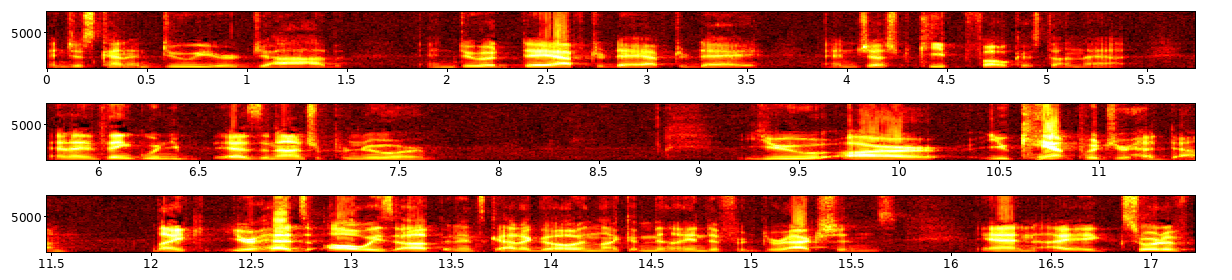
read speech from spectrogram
and just kind of do your job and do it day after day after day and just keep focused on that. And I think when you, as an entrepreneur, you are you can't put your head down. Like your head's always up and it's got to go in like a million different directions. And I sort of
